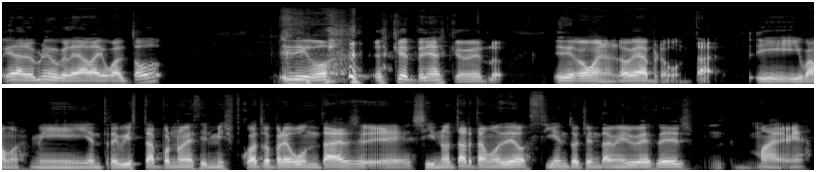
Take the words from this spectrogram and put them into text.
era lo único que le daba igual todo. Y digo, es que tenías que verlo. Y digo, bueno, lo voy a preguntar. Y, vamos, mi entrevista, por no decir mis cuatro preguntas, eh, si no tartamudeo 180.000 veces, madre mía.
